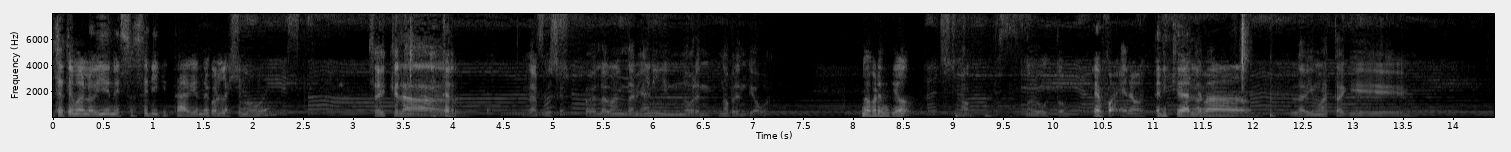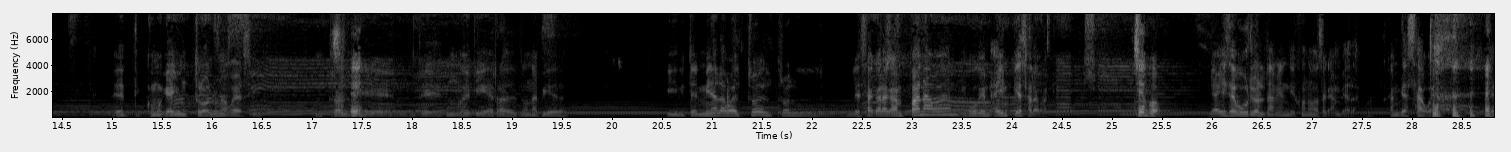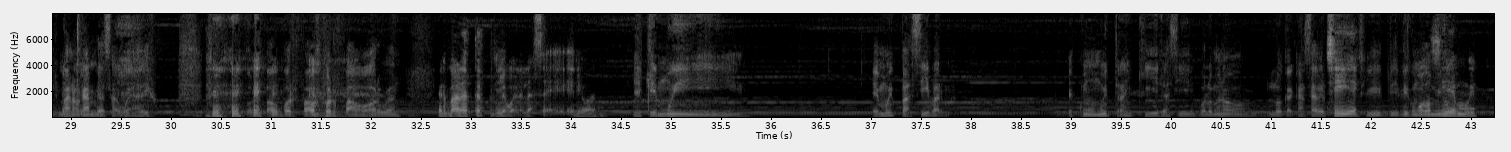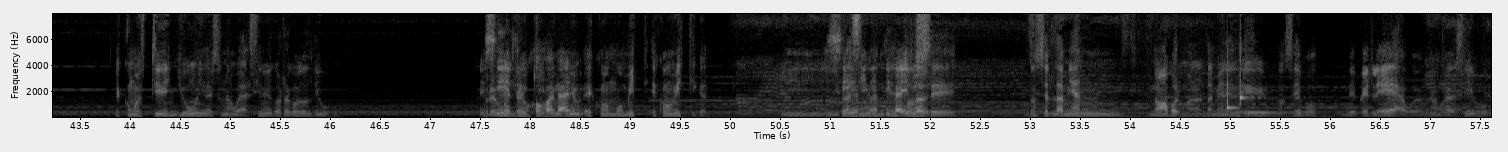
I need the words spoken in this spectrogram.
Este tema lo vi en esa serie que estaba viendo con la gema, weón. ¿Sabéis que la, Este- la puse para verla con el Damián y no, no prendió, weón? ¿No aprendió? No, no le gustó. Es bueno, tenéis que darle más. La vimos hasta que. eh, como que hay un troll, una wea así. Un troll ¿Sí? de, de- como de tierra, de una piedra. Y termina la wea del troll, el troll le saca la campana, weón, y como que ahí empieza la wea. Sí, po. Y ahí se aburrió el Damián, dijo, no, se cambia la. Cambia esa wea. Hermano, cambia esa wea, dijo. Por favor, por favor, por favor, weón. Hermano, es terrible buena la serie, weón. Es que es muy. Es muy pasiva, hermano. Es como muy tranquila, así, por lo menos lo que alcancé a ver. Sí. vi- vi como dos Sí, es muy. Es como Steven Universe, una wea así, me corre con el dibujo. Pero Sí, es muy el dibujo bacán. es, es como, es como mística. Y, Sí, es pasiva. mística, y lo- entonces, el Damián. No, pues hermano, el Damián es de, no sé, po, de pelea, weón, una wea así, po.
